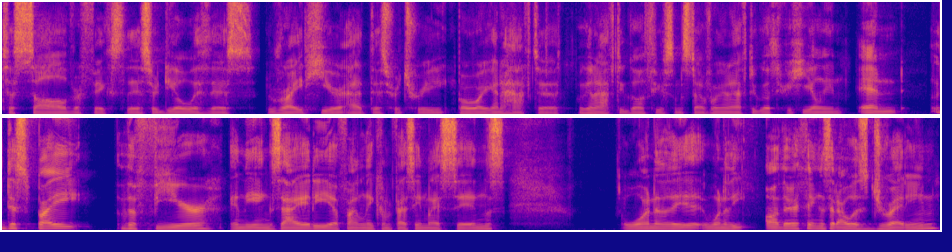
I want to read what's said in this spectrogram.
to solve or fix this or deal with this right here at this retreat but we're gonna have to we're gonna have to go through some stuff we're gonna have to go through healing and despite the fear and the anxiety of finally confessing my sins one of the one of the other things that i was dreading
